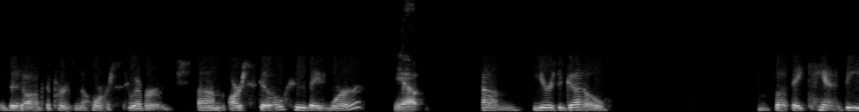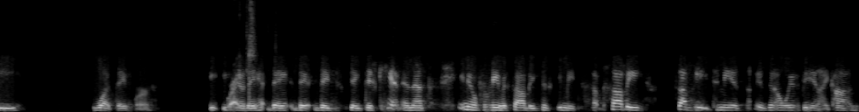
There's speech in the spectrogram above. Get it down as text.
the dog, the person, the horse, whoever, um, are still who they were Yeah. um, years ago, but they can't be what they were. You you know, Right. they they they they they just can't, and that's you know for me with Sabi because you meet Sabi. Sabi to me is is going to always be an icon.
